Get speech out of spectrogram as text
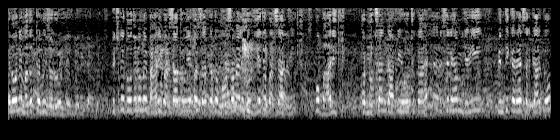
इन्होंने मदद करनी ज़रूरी है। पिछले दो दिनों में भारी बरसात हुई है। बरसात का तो मौसम है, लेकिन ये जो बरसात थी वो भारी थी और नुकसान काफ़ी हो चुका है और इसलिए हम यही विनती कर रहे हैं सरकार को,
